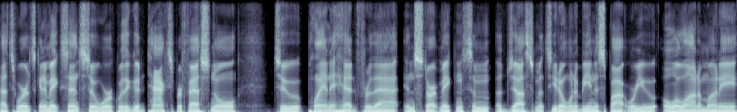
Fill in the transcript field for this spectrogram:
that's where it's going to make sense to work with a good tax professional to plan ahead for that and start making some adjustments. You don't want to be in a spot where you owe a lot of money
